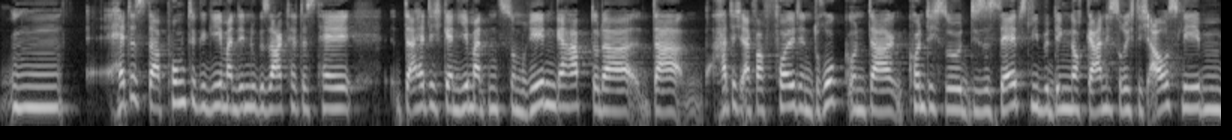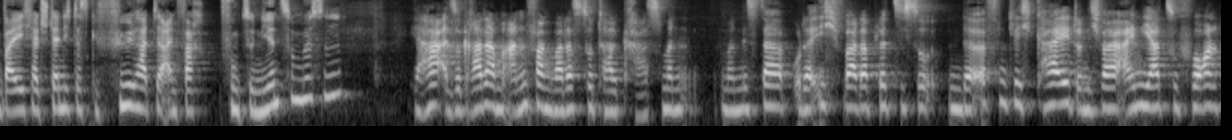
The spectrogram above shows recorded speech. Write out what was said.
hm, hätte es da Punkte gegeben, an denen du gesagt hättest, hey, da hätte ich gern jemanden zum Reden gehabt oder da hatte ich einfach voll den Druck und da konnte ich so dieses Selbstliebe-Ding noch gar nicht so richtig ausleben, weil ich halt ständig das Gefühl hatte, einfach funktionieren zu müssen? Ja, also gerade am Anfang war das total krass. Man, man ist da, oder ich war da plötzlich so in der Öffentlichkeit und ich war ein Jahr zuvor,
